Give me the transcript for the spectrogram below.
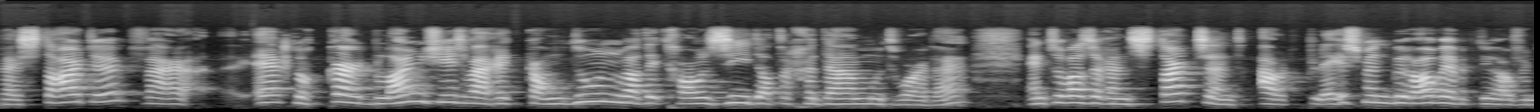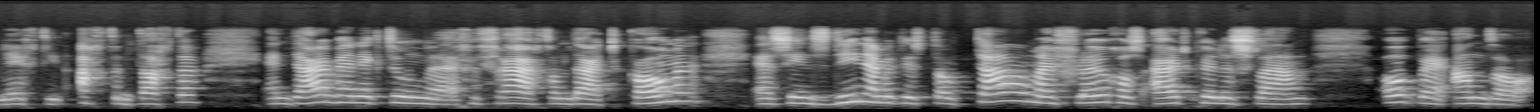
Bij start-up, waar echt nog carte blanche is, waar ik kan doen wat ik gewoon zie dat er gedaan moet worden. En toen was er een startend outplacement bureau, we hebben het nu over 1988. En daar ben ik toen uh, gevraagd om daar te komen. En sindsdien heb ik dus totaal mijn vleugels uit kunnen slaan. Ook bij aantal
